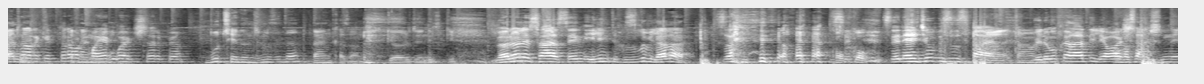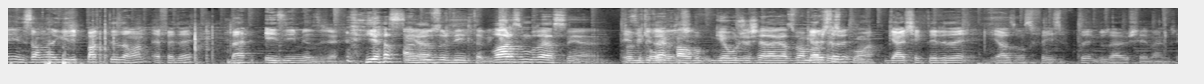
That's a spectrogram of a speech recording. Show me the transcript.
yaptığın hareketlere bak efendim, manyak bu- manyak işler yapıyorsun. Bu challenge'ımızı da ben kazandım gördüğünüz gibi. Ben öyle sen senin elin hızlı birader. Sen Kop kop. senin en çok hızlı sağ. Ha, tamam. Benim o kadar değil yavaş. Ama sen şimdi insanlar girip baktığı zaman Efe'de ben eziyim yazacak. yazsın I'm ya. loser değil tabii ki. Varsın bu da yazsın yani. Tabii Ezik ki de olduğun kalkıp gavurca şeyler yazmam ben Gerçi tabii Facebook'uma. gerçekleri de yazması Facebook'ta güzel bir şey bence.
